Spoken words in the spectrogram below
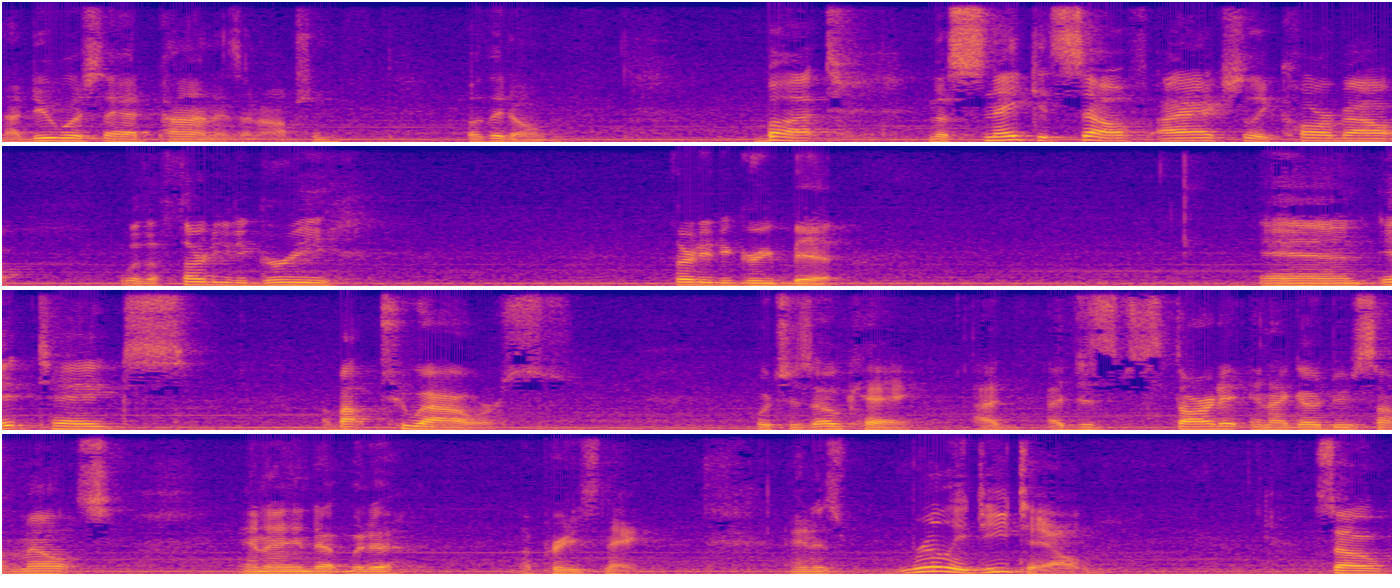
I do wish they had pine as an option, but they don't. But the snake itself, I actually carve out with a 30 degree, 30 degree bit. And it takes about two hours, which is okay. I, I just start it and I go do something else and I end up with a, a pretty snake. And it's really detailed. So,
